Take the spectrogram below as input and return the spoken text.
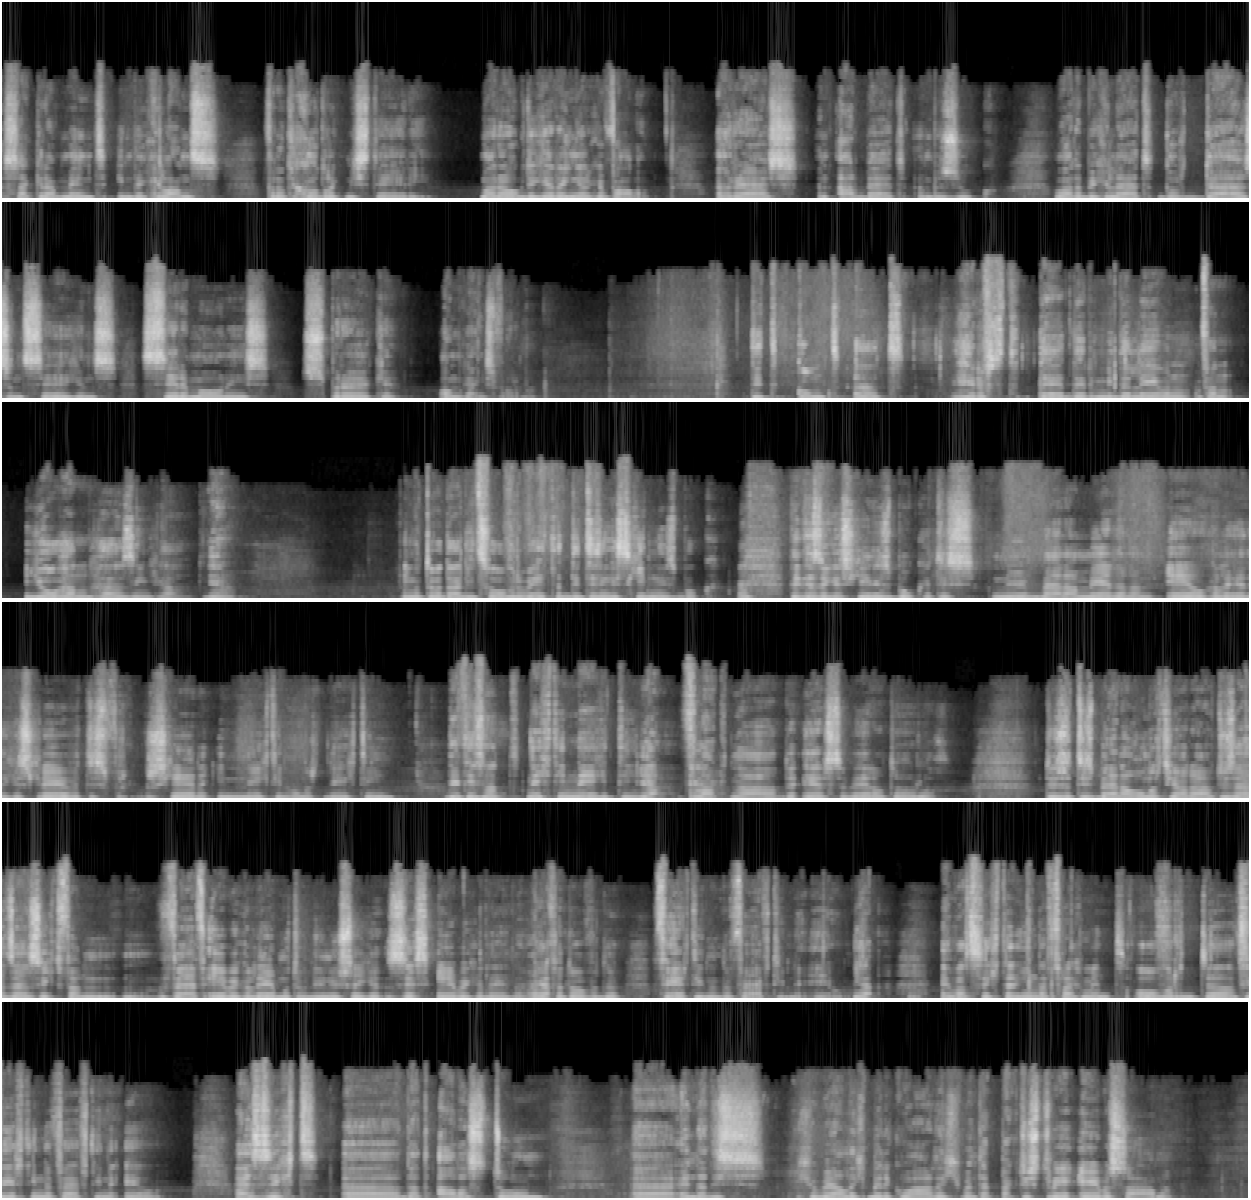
sacrament in de glans van het goddelijk mysterie. Maar ook de geringer gevallen. Een reis, een arbeid, een bezoek waren begeleid door duizend zegens, ceremonies, spreuken, omgangsvormen. Dit komt uit Herfsttijd der Middeleeuwen van Johan Huizinga. Ja. Moeten we daar iets over weten? Dit is een geschiedenisboek. Hè? Dit is een geschiedenisboek. Het is nu bijna meer dan een eeuw geleden geschreven. Het is verschenen in 1919. Dit is uit 1919? Ja, vlak na de Eerste Wereldoorlog. Dus het is bijna 100 jaar oud. Dus hij, hij zegt van vijf eeuwen geleden, moeten we nu zeggen zes eeuwen geleden. Hij heeft het over de 14e en de 15e eeuw. Ja. En wat zegt hij in dat fragment over de 14e, 15e eeuw? Hij zegt uh, dat alles toen, uh, en dat is geweldig merkwaardig, want hij pakt dus twee eeuwen samen.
